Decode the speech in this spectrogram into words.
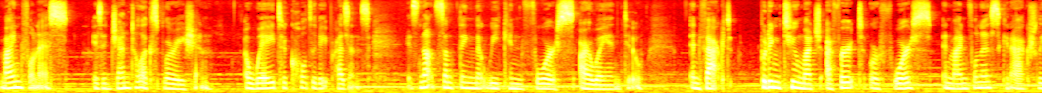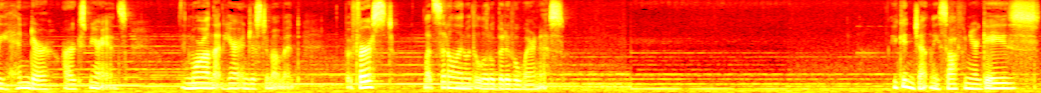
Mindfulness is a gentle exploration, a way to cultivate presence. It's not something that we can force our way into. In fact, putting too much effort or force in mindfulness can actually hinder our experience. And more on that here in just a moment. But first, let's settle in with a little bit of awareness. You can gently soften your gaze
